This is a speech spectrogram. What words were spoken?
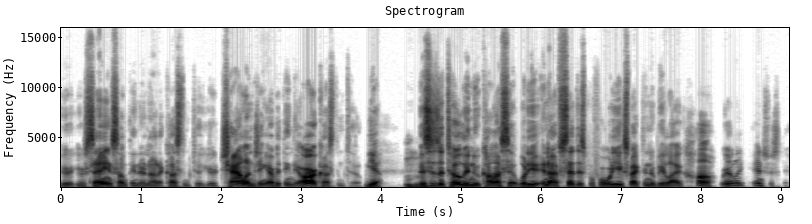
you're you're saying something they're not accustomed to. You're challenging everything they are accustomed to. mhm. This is a totally new concept. What do you? And I've said this before. What do you expecting to be like? Huh? Really? Interesting.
